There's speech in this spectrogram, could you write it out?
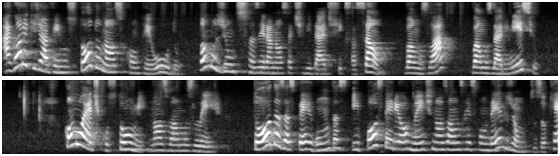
Agora que já vimos todo o nosso conteúdo, Vamos juntos fazer a nossa atividade de fixação? Vamos lá? Vamos dar início? Como é de costume, nós vamos ler todas as perguntas e posteriormente nós vamos responder juntos, ok?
